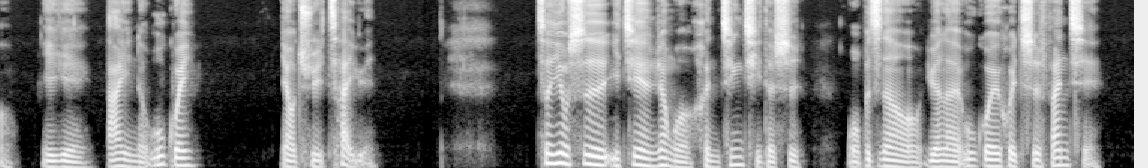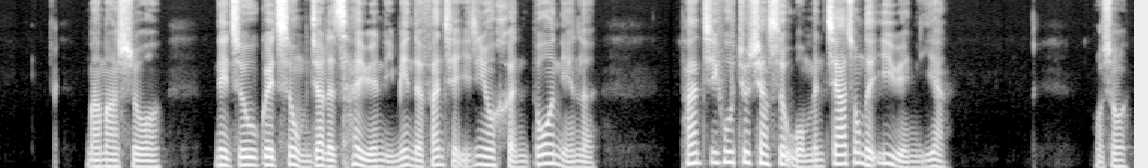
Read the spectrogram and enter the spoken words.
哦，爷爷答应了乌龟，要去菜园。这又是一件让我很惊奇的事。我不知道，原来乌龟会吃番茄。妈妈说，那只乌龟吃我们家的菜园里面的番茄已经有很多年了，它几乎就像是我们家中的一员一样。我说：“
